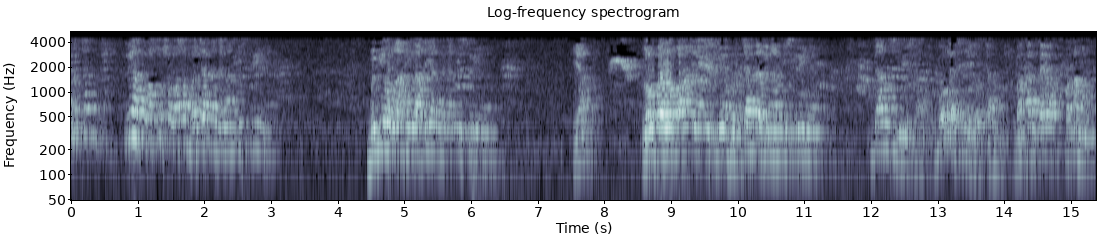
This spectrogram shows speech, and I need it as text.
bercanda. Lihat Rasulullah SAW bercanda dengan istrinya. Beliau lari-larian dengan istrinya. Ya. Lomba-lomba dengan istrinya bercanda dengan istrinya. Dan semisal boleh saja bercanda. Bahkan saya pernah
